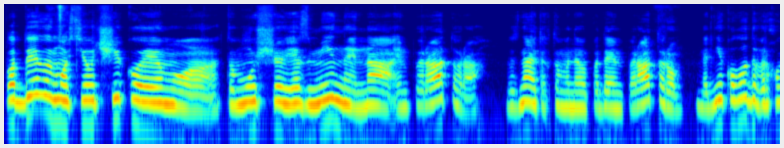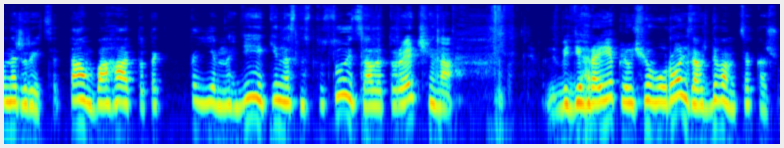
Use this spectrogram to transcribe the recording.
Подивимось і очікуємо, тому що є зміни на імператора. Ви знаєте, хто мене випадає імператором? На дні колоди Верховна Жриця. Там багато так таємних дій, які нас не стосуються, але Туреччина відіграє ключову роль, завжди вам це кажу.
